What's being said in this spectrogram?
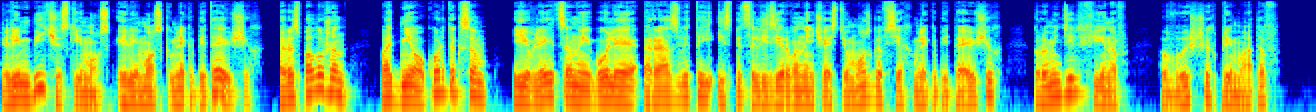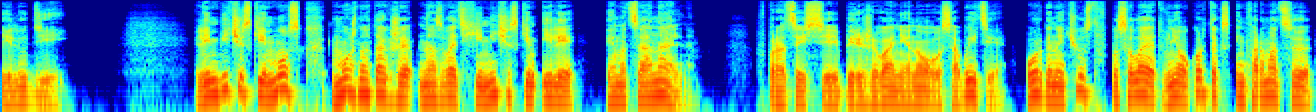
Лимбический мозг или мозг млекопитающих расположен под неокортексом и является наиболее развитой и специализированной частью мозга всех млекопитающих, кроме дельфинов, высших приматов и людей. Лимбический мозг можно также назвать химическим или эмоциональным. В процессе переживания нового события органы чувств посылают в неокортекс информацию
